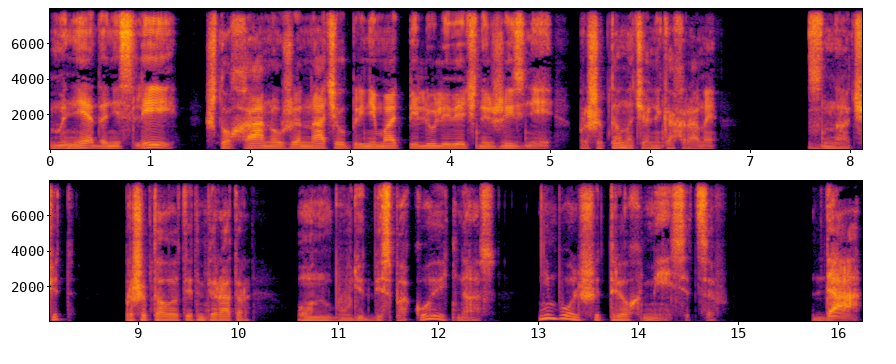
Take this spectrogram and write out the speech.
«Мне донесли», что хан уже начал принимать пилюли вечной жизни, — прошептал начальник охраны. — Значит, — прошептал в ответ император, — он будет беспокоить нас не больше трех месяцев. — Да,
